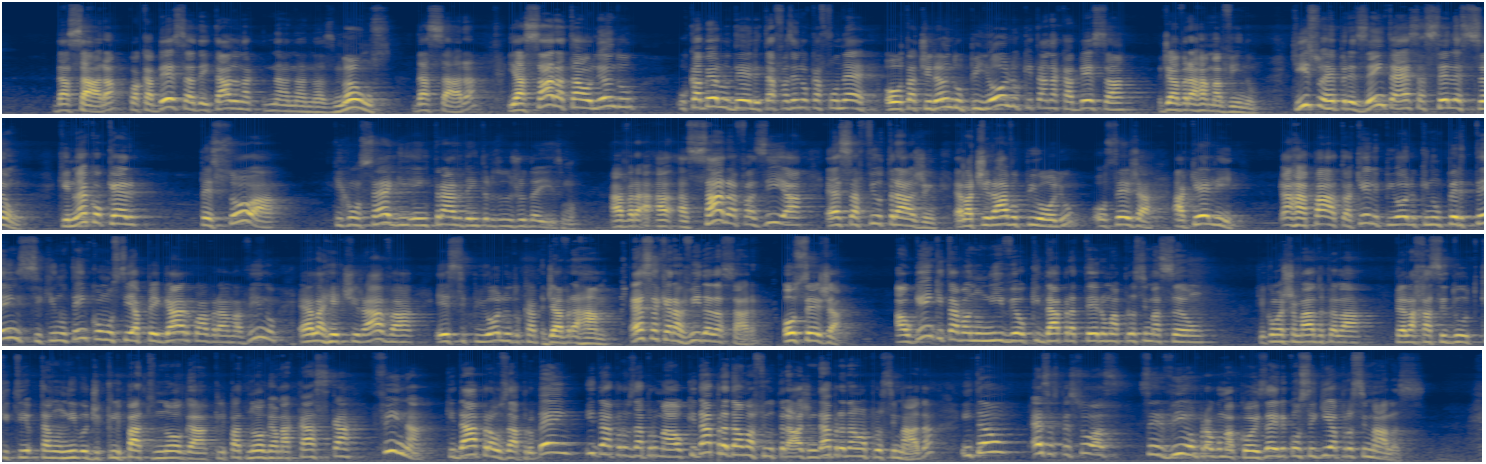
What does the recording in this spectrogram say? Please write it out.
da Sara, com a cabeça deitado na, na, na, nas mãos da Sara, e a Sara está olhando o cabelo dele está fazendo cafuné ou está tirando o piolho que está na cabeça de Abraham Avino. Que isso representa essa seleção, que não é qualquer pessoa que consegue entrar dentro do judaísmo. A, a, a Sara fazia essa filtragem. Ela tirava o piolho, ou seja, aquele carrapato, aquele piolho que não pertence, que não tem como se apegar com Abraão Avino, ela retirava esse piolho do de Abraham. Essa que era a vida da Sara. Ou seja, alguém que estava no nível que dá para ter uma aproximação, que como é chamado pela pela Hassidut, que está no nível de Klipat Noga. Klipat Noga é uma casca fina, que dá para usar para o bem e dá para usar para o mal, que dá para dar uma filtragem, dá para dar uma aproximada. Então, essas pessoas serviam para alguma coisa, ele conseguia aproximá-las.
